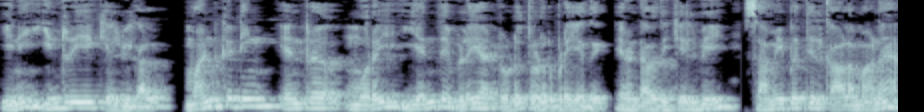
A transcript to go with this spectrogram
இனி இன்றைய கேள்விகள். மண்கட்டிங் என்ற முறை எந்த விளையாட்டோடு தொடர்புடையது? இரண்டாவது கேள்வி சமீபத்தில் காலமான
